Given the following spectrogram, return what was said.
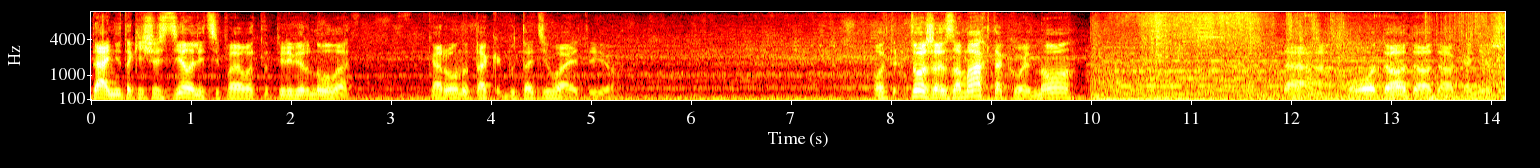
Да, они так еще сделали, типа вот перевернула корону так, как будто одевает ее. Вот тоже замах такой, но... Да, о, да, да, да, конечно.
